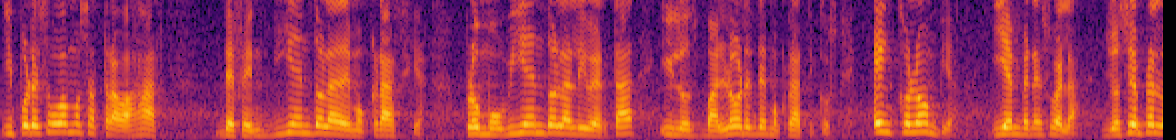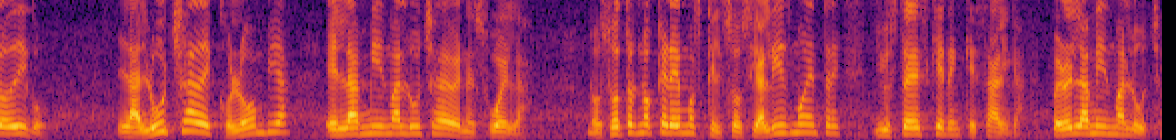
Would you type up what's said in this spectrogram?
Y por eso vamos a trabajar defendiendo la democracia, promoviendo la libertad y los valores democráticos en Colombia y en Venezuela. Yo siempre lo digo, la lucha de Colombia es la misma lucha de Venezuela. Nosotros no queremos que el socialismo entre y ustedes quieren que salga, pero es la misma lucha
